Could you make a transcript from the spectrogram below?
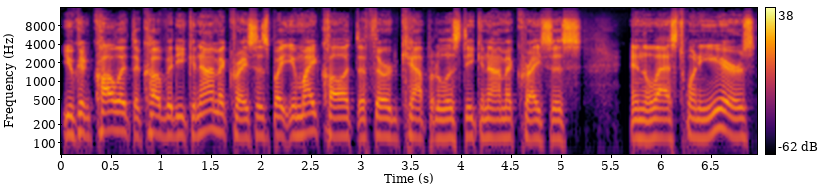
you can call it the COVID economic crisis, but you might call it the third capitalist economic crisis in the last 20 years.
